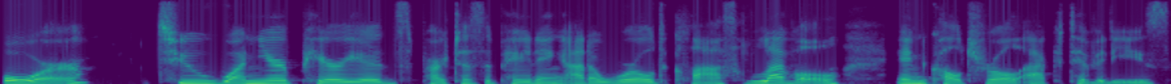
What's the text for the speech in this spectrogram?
or two one year periods participating at a world class level in cultural activities,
